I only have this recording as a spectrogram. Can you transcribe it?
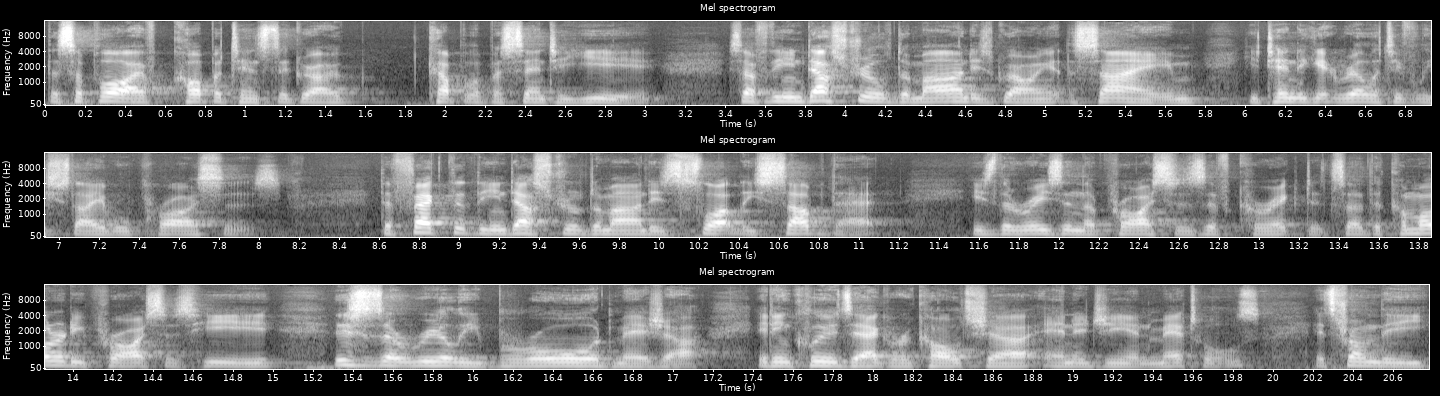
the supply of copper tends to grow a couple of percent a year. So if the industrial demand is growing at the same, you tend to get relatively stable prices. The fact that the industrial demand is slightly sub that is the reason the prices have corrected. So the commodity prices here, this is a really broad measure. It includes agriculture, energy and metals. It's from the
